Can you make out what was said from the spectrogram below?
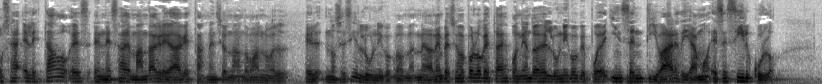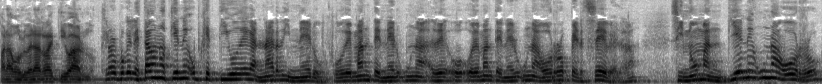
O sea, el Estado es en esa demanda agregada que estás mencionando, Manuel, no sé si el único, pero me, da la impresión que por lo que estás exponiendo es el único que puede incentivar, digamos, ese círculo para volver a reactivarlo. Claro, porque el Estado no tiene objetivo de ganar dinero o de mantener una o, de mantener un ahorro per se, ¿verdad? Sino mantiene un ahorro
